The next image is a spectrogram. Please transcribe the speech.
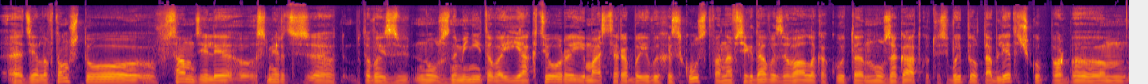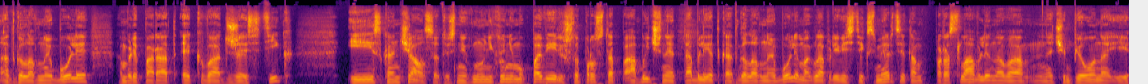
Э, дело в том, что в самом деле э, смерть э, этого ну, знаменитого и актера, и мастера боевых искусств, она всегда вызывала какую-то ну, загадку. То есть выпил таблеточку от головной боли, препарат Экваджестик, и скончался. То есть ну, никто не мог поверить, что просто обычная таблетка от головной боли могла привести к смерти там, прославленного чемпиона и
